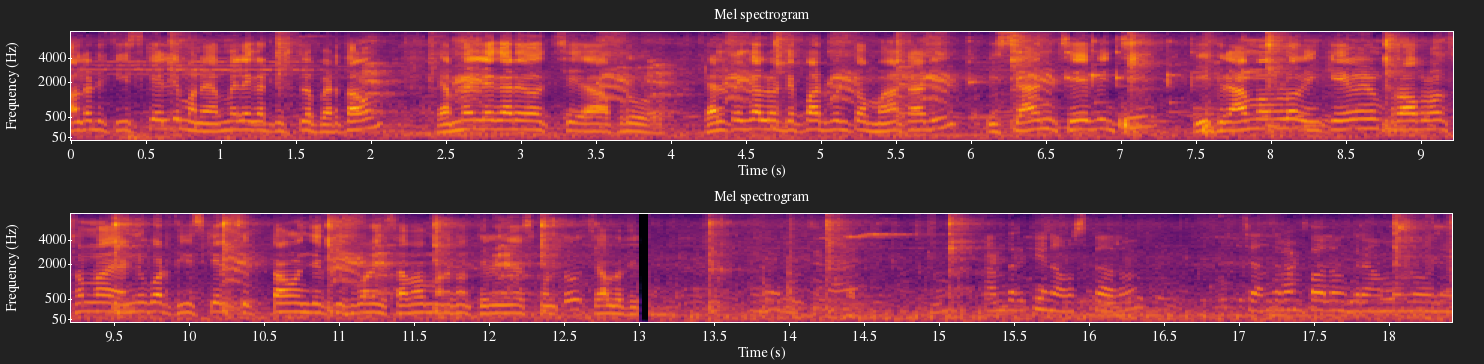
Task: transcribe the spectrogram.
ఆల్రెడీ తీసుకెళ్ళి మన ఎమ్మెల్యే గారి దృష్టిలో పెడతాం. ఎమ్మెల్యే గారు అప్పుడు ఎలక్ట్రికల్ డిపార్ట్మెంట్తో మాట్లాడి ఈ శాండ్ చేపించి ఈ గ్రామంలో ఇంకేమేమి ప్రాబ్లమ్స్ ఉన్నాయో అన్నీ కూడా తీసుకెళ్ళి చెప్తామని చెప్పేసి కూడా ఈ సభ మనకు తెలియజేసుకుంటూ సెలవు అందరికీ నమస్కారం. చంద్రంపాలెం గ్రామంలోని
